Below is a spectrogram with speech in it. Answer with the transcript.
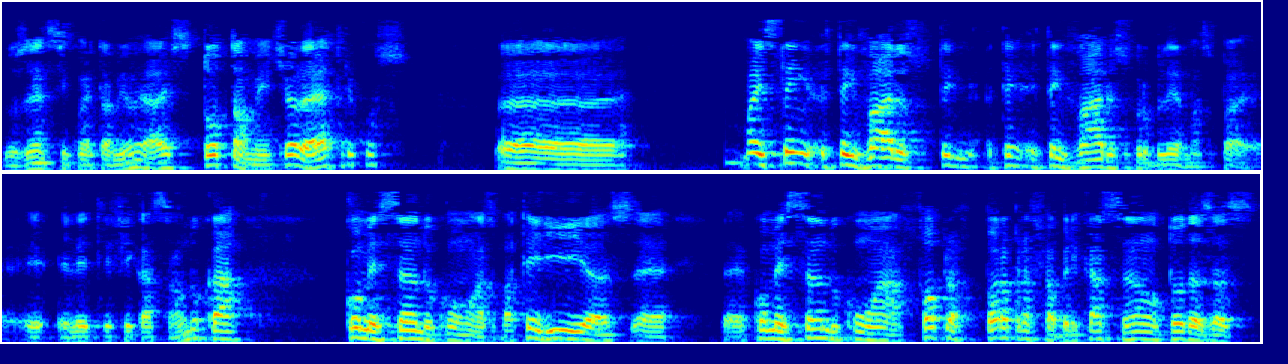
250 mil reais, totalmente elétricos. Uh, mas tem, tem, vários, tem, tem, tem vários problemas para eletrificação do carro começando com as baterias, é, é, começando com a própria fabricação, todas as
